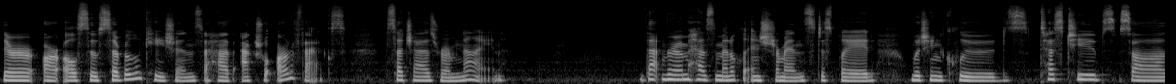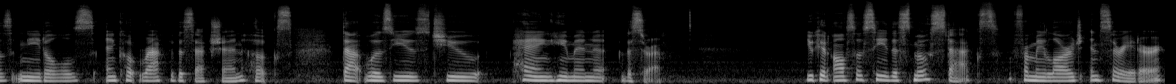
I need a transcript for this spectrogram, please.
There are also several locations that have actual artifacts, such as Room 9. That room has medical instruments displayed, which includes test tubes, saws, needles, and coat rack vivisection hooks that was used to hang human viscera. You can also see the smokestacks from a large incinerator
